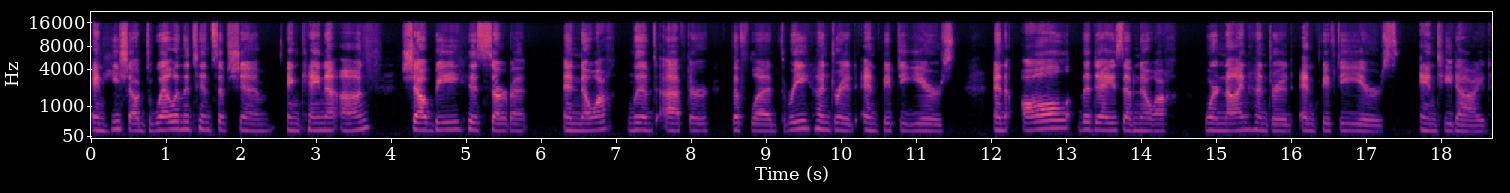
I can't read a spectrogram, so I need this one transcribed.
and he shall dwell in the tents of Shem, and Canaan shall be his servant. And Noah lived after the flood 350 years And all the days of Noah were 950 years, and he died.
